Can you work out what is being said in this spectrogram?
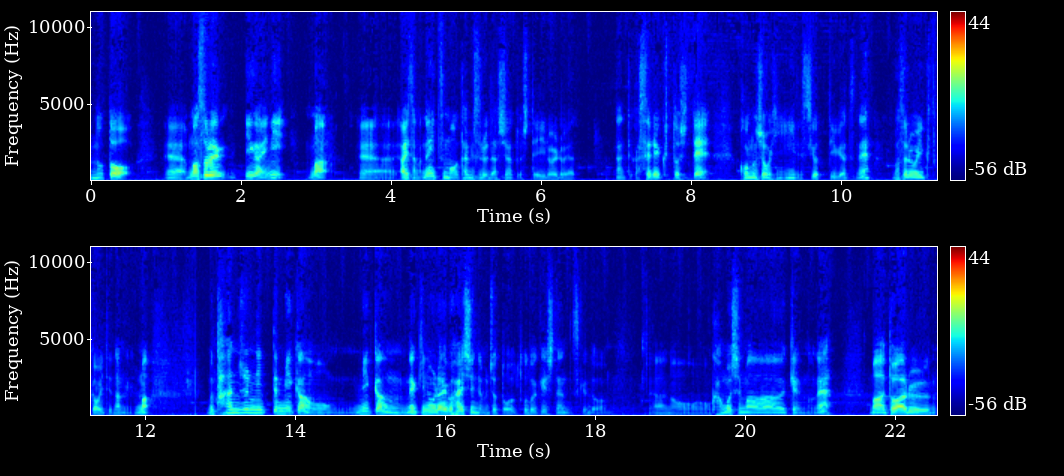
のと、えー、まあそれ以外にまあえー、愛さんがねいつも旅するダッシュアとしていろいろやなんていうかセレクトしてこの商品いいですよっていうやつね、まあ、それをいくつか置いてたんだけどまあ単純に言ってみかんをみかんね昨日ライブ配信でもちょっとお届けしたんですけどあの鹿児島県のねまあとある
